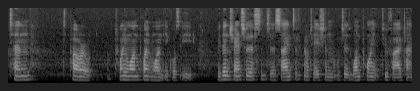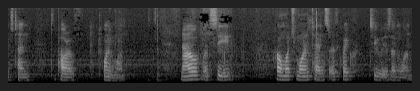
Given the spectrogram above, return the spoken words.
10 to power 21.1 equals e. We then transfer this into scientific notation, which is 1.25 times 10 to the power of 21. Now, let's see how much more intense earthquake 2 is than 1.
